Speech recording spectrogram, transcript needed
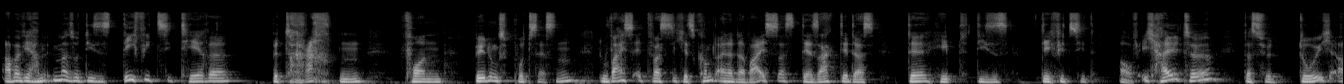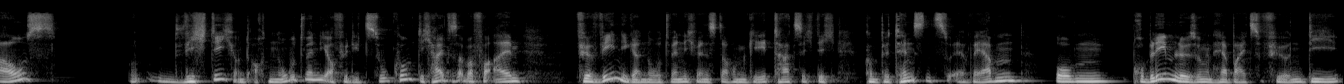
aber wir haben immer so dieses defizitäre Betrachten von Bildungsprozessen. Du weißt etwas nicht, jetzt kommt einer, der weiß das, der sagt dir das, der hebt dieses Defizit auf. Ich halte das für durchaus wichtig und auch notwendig, auch für die Zukunft. Ich halte es aber vor allem für weniger notwendig, wenn es darum geht, tatsächlich Kompetenzen zu erwerben, um Problemlösungen herbeizuführen, die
